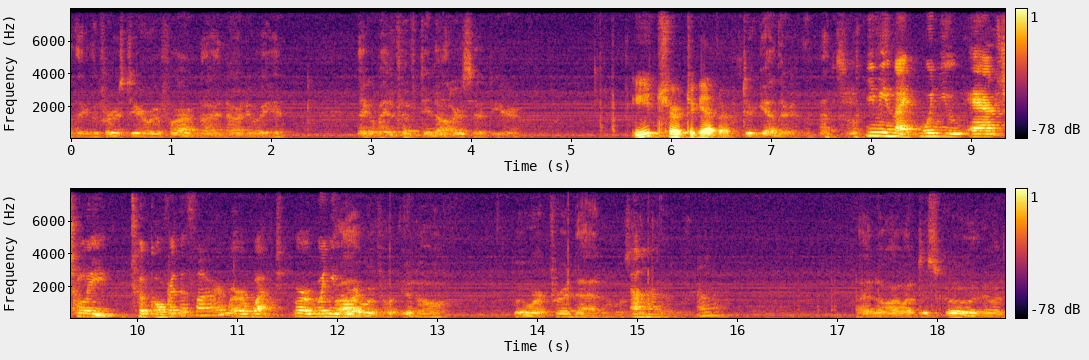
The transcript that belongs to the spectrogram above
think the first year we farmed, I know we, I think we made fifty dollars that year Each or together? together. You mean like when you actually took over the farm, or what? Or when you I were? was, you know, we worked for a dad most of Uh-huh. time. Oh, I know I went to school, and went,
